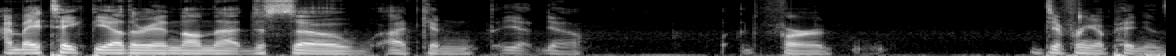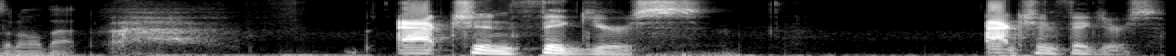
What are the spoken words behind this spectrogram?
I may take the other end on that just so I can you know for differing opinions and all that. Action figures. Action figures.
